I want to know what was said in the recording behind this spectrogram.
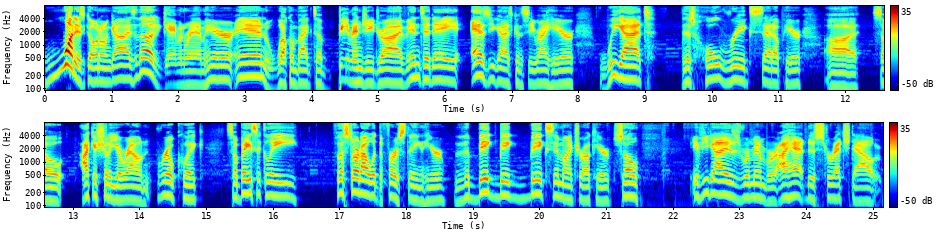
What is going on guys? The Gaming Ram here and welcome back to BeamNG Drive. And today as you guys can see right here we got this whole rig set up here. Uh, so I can show you around real quick. So basically let's start out with the first thing here. The big big big semi truck here. So if you guys remember I had this stretched out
